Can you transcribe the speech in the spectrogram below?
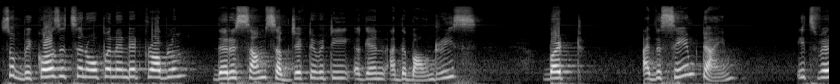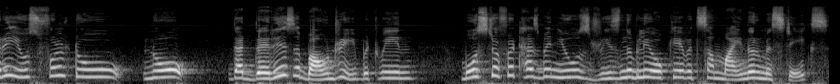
So, because it is an open ended problem, there is some subjectivity again at the boundaries, but at the same time it is very useful to know that there is a boundary between most of it has been used reasonably okay with some minor mistakes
